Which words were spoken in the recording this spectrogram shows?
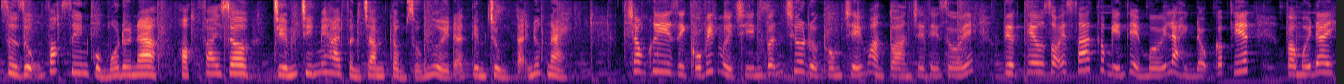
sử dụng vaccine của Moderna hoặc Pfizer chiếm 92% tổng số người đã tiêm chủng tại nước này. Trong khi dịch Covid-19 vẫn chưa được khống chế hoàn toàn trên thế giới, việc theo dõi sát các biến thể mới là hành động cấp thiết. Và mới đây,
